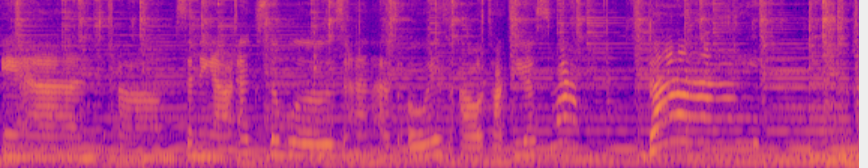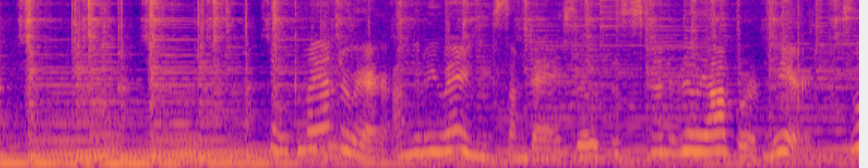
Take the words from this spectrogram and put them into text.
and um, sending out X doubles. And as always, I will talk to you guys tomorrow. Bye! So look at my underwear. I'm gonna be wearing these someday, so this is kind of really awkward and weird. So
